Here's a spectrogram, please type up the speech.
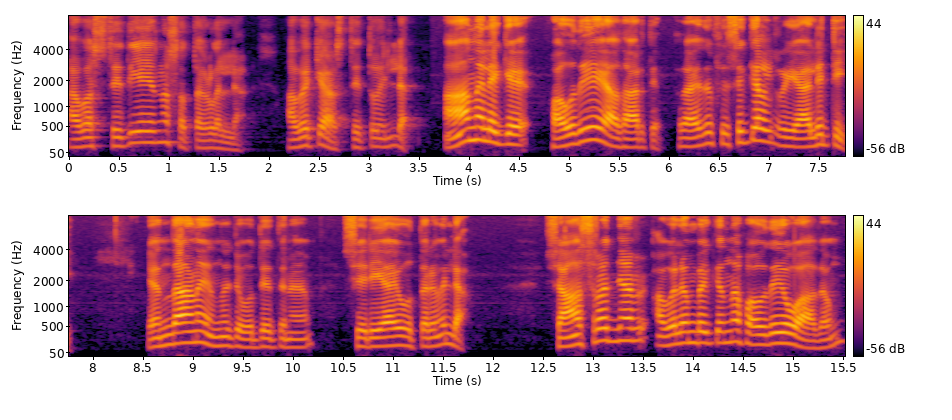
അവ സ്ഥിതി ചെയ്യുന്ന സത്തകളല്ല അവയ്ക്ക് അസ്തിത്വം ഇല്ല. ആ നിലയ്ക്ക് ഭൗതിക യാഥാർത്ഥ്യം അതായത് ഫിസിക്കൽ റിയാലിറ്റി എന്താണ് എന്ന ചോദ്യത്തിന് ശരിയായ ഉത്തരമില്ല. ശാസ്ത്രജ്ഞർ അവലംബിക്കുന്ന ഭൗതികവാദം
